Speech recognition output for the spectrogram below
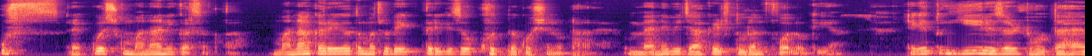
उस रिक्वेस्ट को मना नहीं कर सकता। मना करेगा तो मतलब एक तरीके से वो खुद पे क्वेश्चन उठा रहा है। मैंने भी जाके तुरंत फॉलो किया। ठीक है तो ये रिज़ल्ट होता है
